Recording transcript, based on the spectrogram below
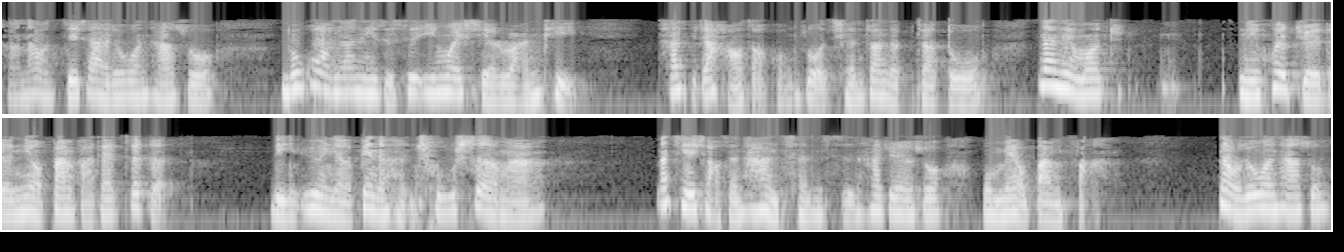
好，那我接下来就问他说：“如果呢，你只是因为写软体，它比较好找工作，钱赚的比较多，那你有没有？你会觉得你有办法在这个？”领域呢变得很出色吗？那其实小陈他很诚实，他觉得说我没有办法。那我就问他说：“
